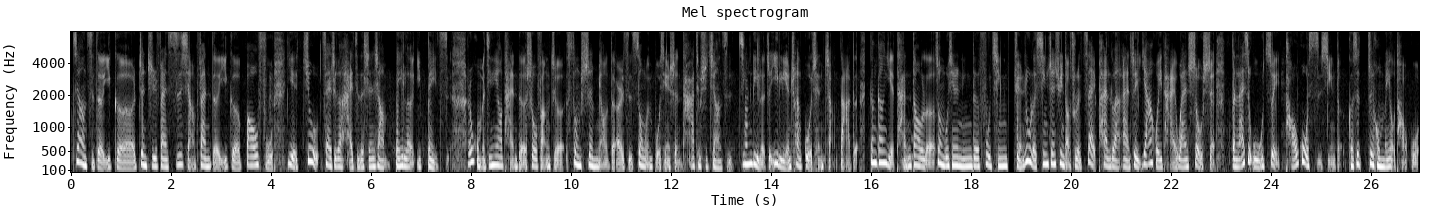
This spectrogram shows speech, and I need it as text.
这样子的一个政治犯、思想犯的一个包袱，也就在这个孩子的身上背了一辈子。而我们今天要谈的受访者宋胜苗的儿子宋文博先生，他就是这样子经历了这一连串过程长大的。刚刚也谈到了宋博先生，您的父亲卷入了新生训导处的再叛乱案，所以押回台湾受审。本来是无罪，逃过死刑的，可是最后没有逃过，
